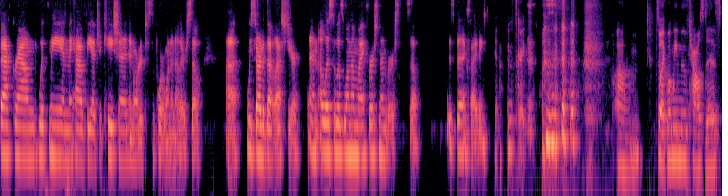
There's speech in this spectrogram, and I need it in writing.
background with me and they have the education in order to support one another. So uh, we started that last year, and Alyssa was one of my first members. So it's been exciting. yeah and it's great um so like when we moved houses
